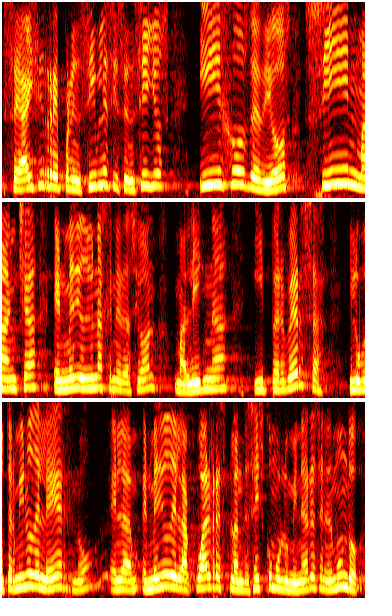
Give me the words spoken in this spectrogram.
seáis irreprensibles y sencillos, hijos de Dios, sin mancha, en medio de una generación maligna y perversa. Y luego termino de leer, ¿no? En, medio de la cual resplandecéis como luminares en el mundo.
